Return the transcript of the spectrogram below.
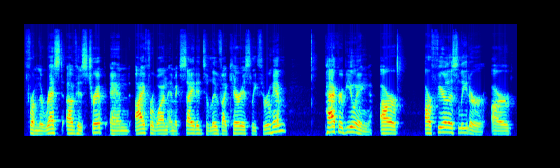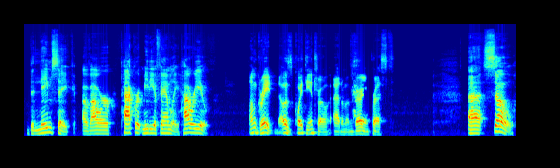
from the rest of his trip. And I, for one, am excited to live vicariously through him. Pack-Rip Ewing, our our fearless leader, our the namesake of our Pack-Rip Media family. How are you? I'm great. That was quite the intro, Adam. I'm very impressed. Uh, so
